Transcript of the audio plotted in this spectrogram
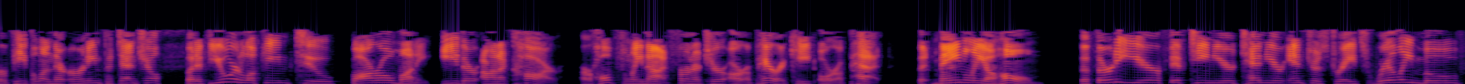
for people and their earning potential. But if you are looking to borrow money, either on a car, or hopefully not furniture or a parakeet or a pet, but mainly a home, the 30 year, 15 year, 10 year interest rates really move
